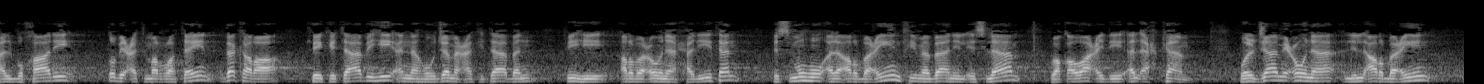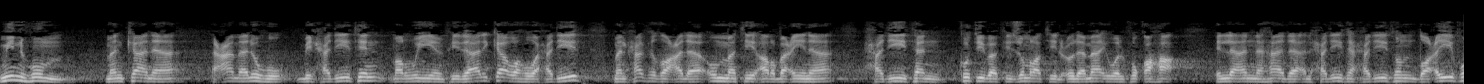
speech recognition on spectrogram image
البخاري طبعت مرتين. ذكر في كتابه أنه جمع كتابا فيه أربعون حديثا اسمه الأربعين في مباني الإسلام وقواعد الأحكام. والجامعون للأربعين منهم من كان عمله بحديث مروي في ذلك وهو حديث من حفظ على أمة أربعين حديثا كتب في زمرة العلماء والفقهاء. إلا أن هذا الحديث حديث ضعيف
